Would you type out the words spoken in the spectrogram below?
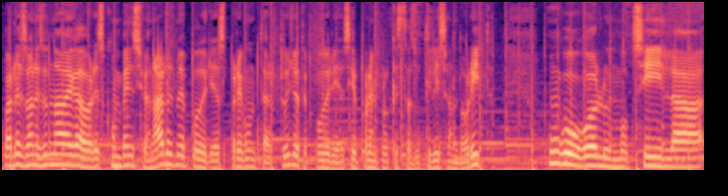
¿Cuáles son esos navegadores convencionales? Me podrías preguntar tú. Yo te podría decir, por ejemplo, que estás utilizando ahorita. Un Google, un Mozilla,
